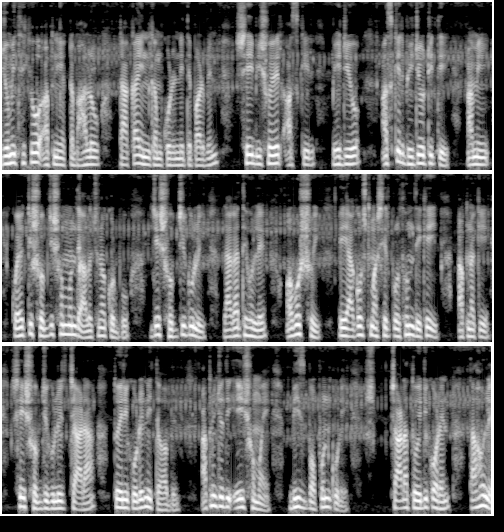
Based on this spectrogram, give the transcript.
জমি থেকেও আপনি একটা ভালো টাকা ইনকাম করে নিতে পারবেন। সেই বিষয়ের আজকের ভিডিও। আজকের ভিডিওটিতে আমি কয়েকটি সবজি সম্বন্ধে আলোচনা করব। যে সবজিগুলি লাগাতে হলে অবশ্যই এই আগস্ট মাসের প্রথম দিকেই আপনাকে সেই সবজিগুলির চারা তৈরি করে নিতে হবে। আপনি যদি এই সময়ে বীজ বপন করে চারা তৈরি করেন, তাহলে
